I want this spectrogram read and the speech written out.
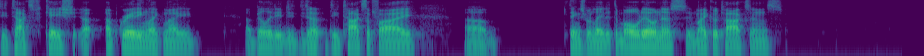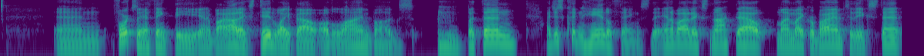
detoxification, uh, upgrading like my ability to de- detoxify uh, things related to mold illness and mycotoxins. And fortunately, I think the antibiotics did wipe out all the Lyme bugs, but then I just couldn't handle things. The antibiotics knocked out my microbiome to the extent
